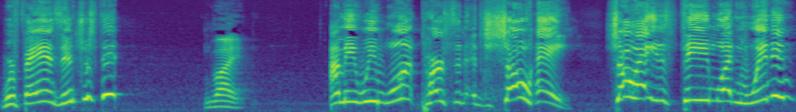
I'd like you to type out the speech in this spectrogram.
Were fans interested? Right. I mean, we want person Shohei. Shohei's team wasn't winning,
